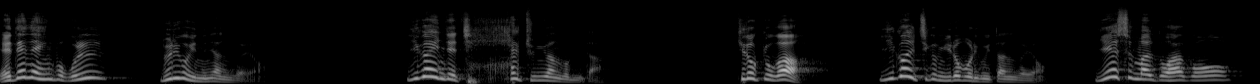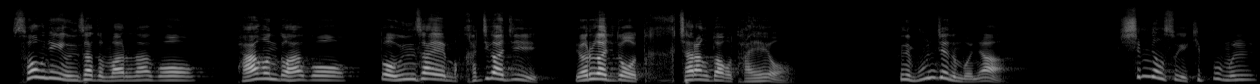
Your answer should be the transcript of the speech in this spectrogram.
에덴의 행복을 누리고 있느냐는 거예요. 이거 이제 제일 중요한 겁니다. 기독교가 이걸 지금 잃어버리고 있다는 거예요. 예수 말도 하고 성령의 은사도 말은 하고 방언도 하고 또 은사의 가지가지 여러 가지도 다 자랑도 하고 다 해요. 근데 문제는 뭐냐? 심령 속의 기쁨을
